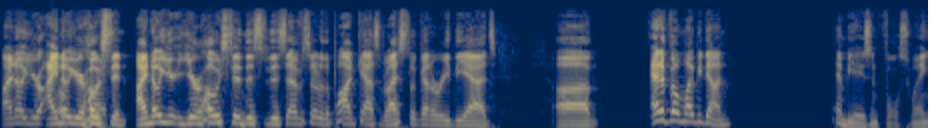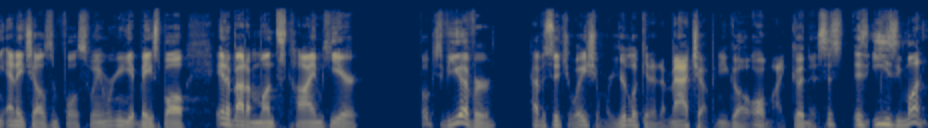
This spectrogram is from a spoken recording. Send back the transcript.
I know you're. I know nope. you're hosting. I know you're. You're hosting this this episode of the podcast, but I still gotta read the ads. Um, NFL might be done. NBA's in full swing. NHL's in full swing. We're gonna get baseball in about a month's time here, folks. If you ever have a situation where you're looking at a matchup and you go, "Oh my goodness, this is easy money.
